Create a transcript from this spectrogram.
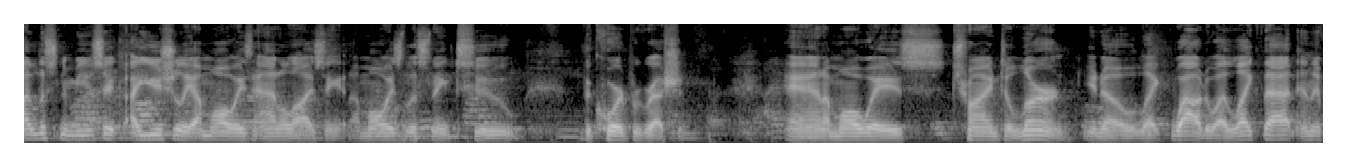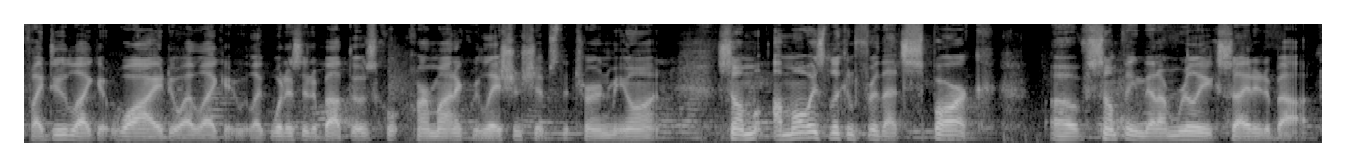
I listen to music, I usually I'm always analyzing it. I'm always listening to the chord progression. And I'm always trying to learn, you know, like, wow, do I like that? And if I do like it, why do I like it? Like, what is it about those harmonic relationships that turn me on? So I'm, I'm always looking for that spark of something that I'm really excited about.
